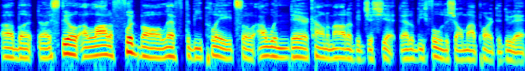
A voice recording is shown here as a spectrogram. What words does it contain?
Uh, but uh, it's still a lot of football left to be played, so I wouldn't dare count him out of it just yet. That'll be foolish on my part to do that.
